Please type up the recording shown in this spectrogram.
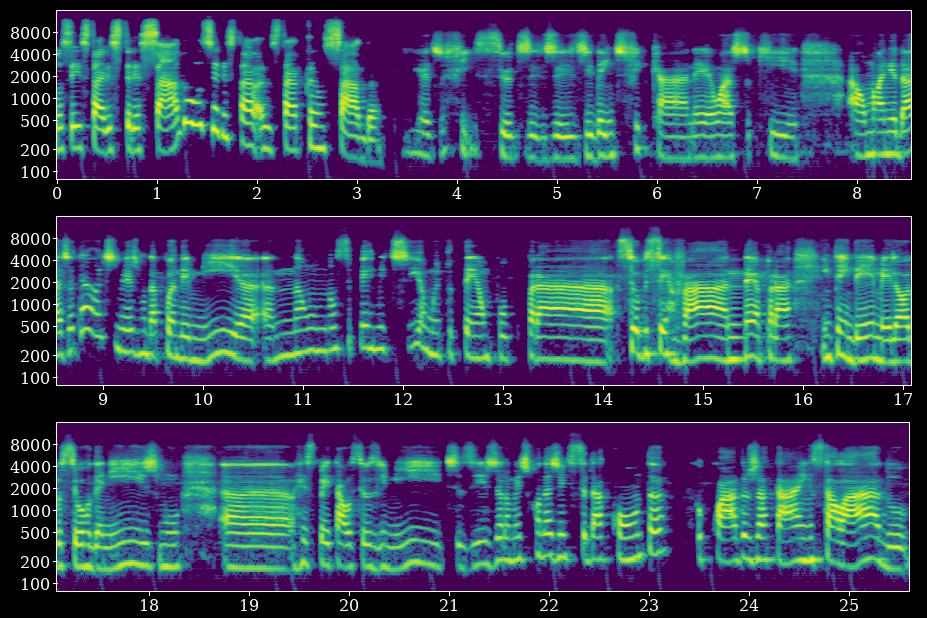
você estar estressada ou você estar, estar cansada? E é difícil de, de, de, identificar, né? Eu acho que a humanidade, até antes mesmo da pandemia, não, não se permitia muito tempo para se observar, né? Para entender melhor o seu organismo, uh, respeitar os seus limites. E geralmente, quando a gente se dá conta, o quadro já está instalado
